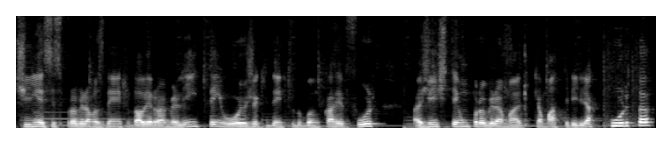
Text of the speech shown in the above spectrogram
tinha esses programas dentro da Leroy Merlin, tem hoje aqui dentro do Banco Carrefour. A gente tem um programa que é uma trilha curta,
